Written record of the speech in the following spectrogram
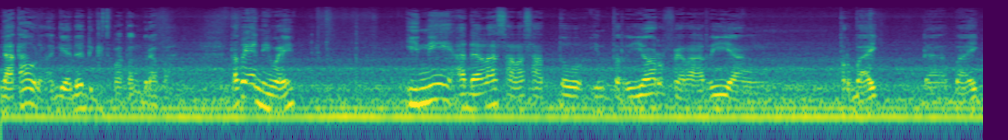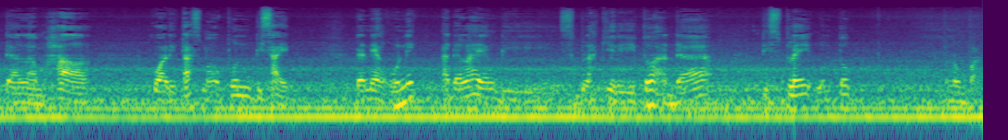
nggak tahu lagi ada di kecepatan berapa. Tapi anyway, ini adalah salah satu interior Ferrari yang terbaik baik dalam hal kualitas maupun desain. Dan yang unik adalah yang di sebelah kiri itu ada display untuk penumpang.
